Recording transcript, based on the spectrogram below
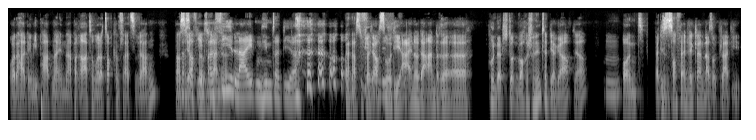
oder halt irgendwie Partner in einer Beratung oder Top-Kanzlei zu werden. Dann das ist auf jeden Fall deine, viel Leiden hinter dir. dann hast du vielleicht auch so die ein oder andere äh, 100-Stunden-Woche schon hinter dir gehabt, ja. Mhm. Und bei diesen Softwareentwicklern, also klar, die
